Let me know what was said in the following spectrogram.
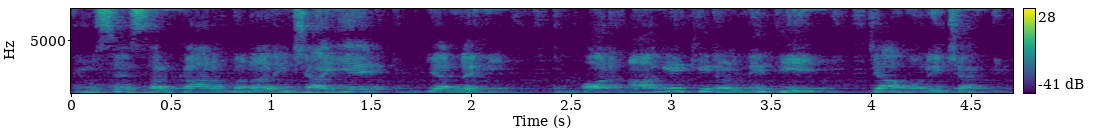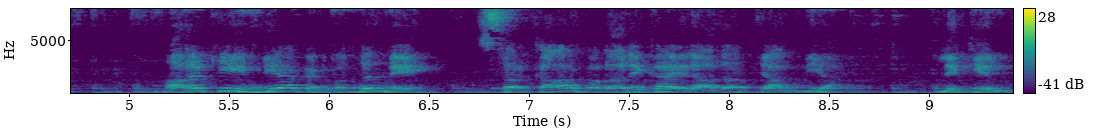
कि उसे सरकार बनानी चाहिए या नहीं, और आगे की रणनीति क्या होनी चाहिए। हालाँकि इंडिया गठबंधन ने सरकार बनाने का इरादा त्याग दिया है। लेकिन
